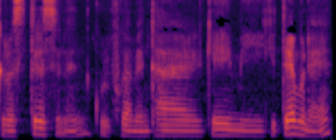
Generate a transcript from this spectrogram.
그런 스트레스는 골프가 멘탈 게임이기 때문에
